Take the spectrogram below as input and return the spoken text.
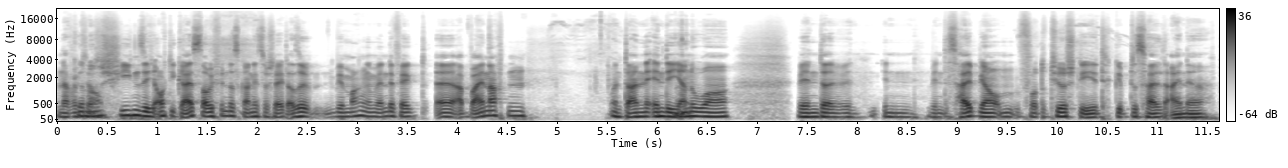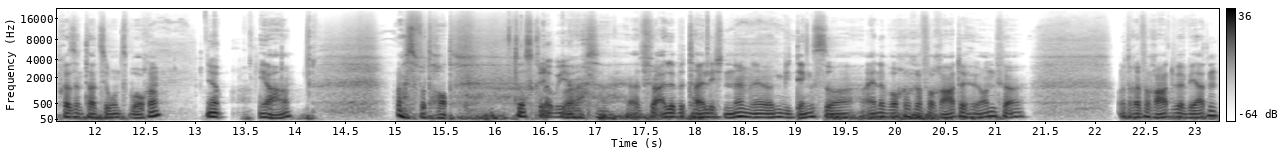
Und da genau. schieden sich auch die Geister, aber ich finde das gar nicht so schlecht. Also wir machen im Endeffekt äh, ab Weihnachten und dann Ende ja. Januar, wenn, da, in, wenn das Halbjahr vor der Tür steht, gibt es halt eine Präsentationswoche. Ja. Ja. Das wird hart. Das glaube ich auch. Ja, für alle Beteiligten, ne? wenn du irgendwie denkst, so eine Woche Referate hören für und Referate bewerten.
